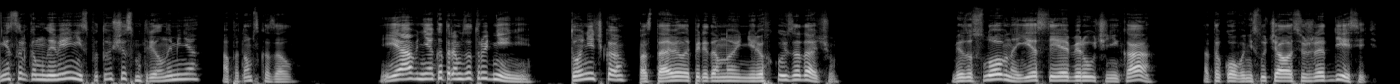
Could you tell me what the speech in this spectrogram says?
Несколько мгновений испытующе смотрел на меня, а потом сказал. «Я в некотором затруднении. Тонечка поставила передо мной нелегкую задачу. Безусловно, если я беру ученика, а такого не случалось уже лет десять,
